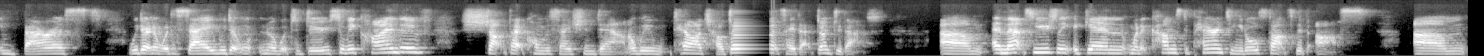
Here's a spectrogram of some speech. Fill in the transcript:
embarrassed. We don't know what to say. We don't know what to do. So we kind of shut that conversation down, or we tell our child, don't, don't say that, don't do that. Um, and that's usually, again, when it comes to parenting, it all starts with us. Um,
